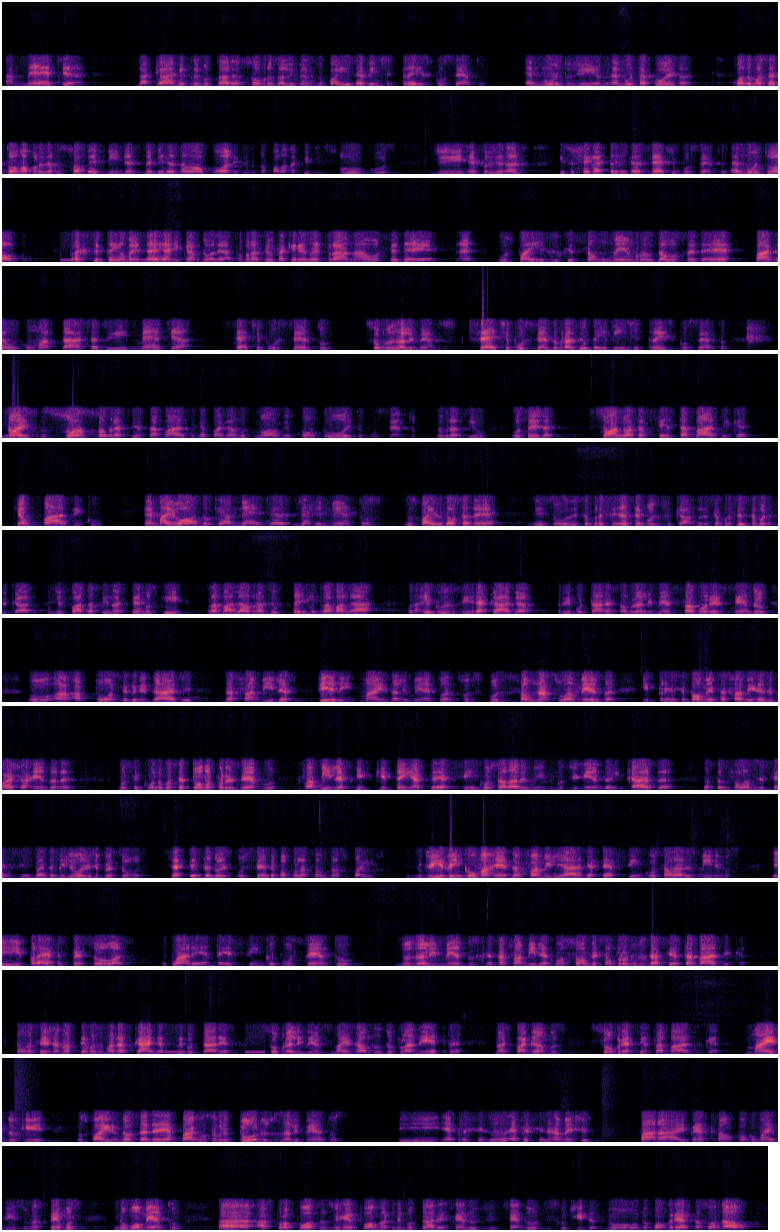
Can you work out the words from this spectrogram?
A média da carga tributária sobre os alimentos no país é 23%. É muito dinheiro, é muita coisa. Quando você toma, por exemplo, só bebidas, bebidas não alcoólicas, estou falando aqui de sucos, de refrigerantes, isso chega a 37%. É muito alto. Para que você tenha uma ideia, Ricardo, olha, o Brasil está querendo entrar na OCDE. Né? Os países que são membros da OCDE pagam uma taxa de média 7% sobre os alimentos. 7%. O Brasil tem 23%. Nós, só sobre a cesta básica, pagamos 9,8% no Brasil. Ou seja, só a nossa cesta básica, que é o básico, é maior do que a média de alimentos dos países da OCDE. Isso, isso precisa ser modificado, isso precisa ser modificado. De fato, assim, nós temos que trabalhar, o Brasil tem que trabalhar para reduzir a carga tributária sobre alimentos, favorecendo a, a possibilidade das famílias terem mais alimento à sua disposição na sua mesa e principalmente as famílias de baixa renda, né? Você, quando você toma, por exemplo, famílias que, que têm até cinco salários mínimos de renda em casa, nós estamos falando de 150 milhões de pessoas. 72% da população do nosso país vivem com uma renda familiar de até cinco salários mínimos. E para essas pessoas, 45% dos alimentos que essa família consome são produtos da cesta básica. Então, ou seja, nós temos uma das cargas tributárias sobre alimentos mais altas do planeta, nós pagamos sobre a cesta básica mais do que os países da OCDE pagam sobre todos os alimentos, e é preciso, é preciso realmente parar e pensar um pouco mais nisso. Nós temos, no momento, as propostas de reforma tributária sendo, sendo discutidas no, no Congresso Nacional,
